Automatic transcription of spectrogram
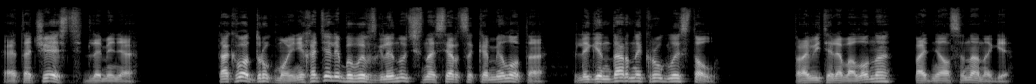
«Это честь для меня». «Так вот, друг мой, не хотели бы вы взглянуть на сердце Камелота, легендарный круглый стол?» Правитель Авалона поднялся на ноги.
